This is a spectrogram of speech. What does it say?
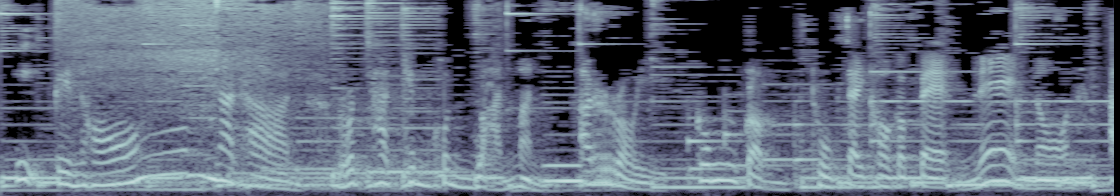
ที่กลิ่นหอมน่าทาน รสชาติเข้มข้นหวานมัน อร่อยกลมกล่อมถูกใจคอกาแฟแน่นอน อ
